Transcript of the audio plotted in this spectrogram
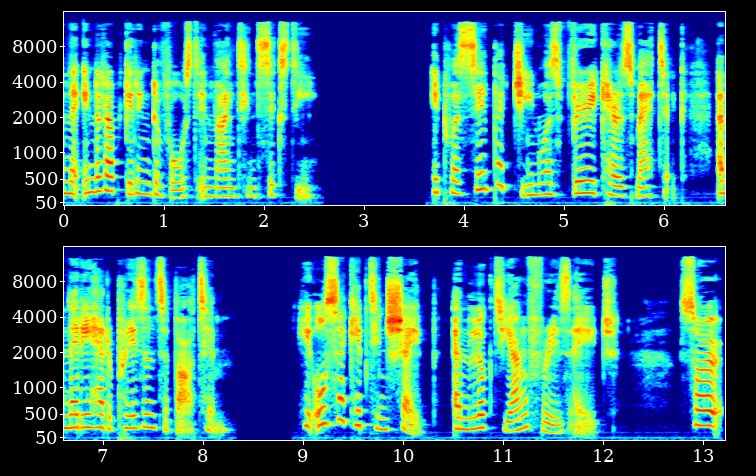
and they ended up getting divorced in 1960. It was said that Gene was very charismatic and that he had a presence about him. He also kept in shape and looked young for his age. So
